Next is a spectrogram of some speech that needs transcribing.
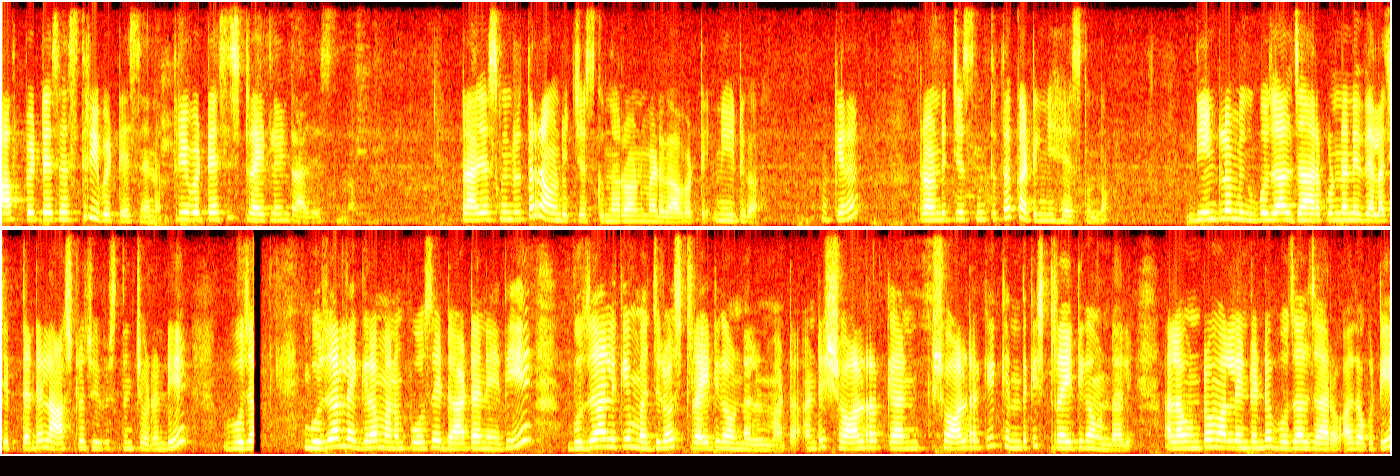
హాఫ్ పెట్టేసేసి త్రీ పెట్టేసాను. త్రీ పెట్టేసి స్ట్రైట్ లైన్ డ్రా చేసుకుందాం. డ్రా చేసుకున్న తర్వాత రౌండ్ ఇచ్చేసుకుందాం. రౌండ్ మెడ కాబట్టి నీట్గా. ఓకేనా? రౌండ్ ఇచ్చేసుకున్న తర్వాత కటింగ్ చేసేసుకుందాం. దీంట్లో మీకు భుజాలు జారకుండా అనేది ఎలా చెప్తే అంటే లాస్ట్లో చూపిస్తాను చూడండి. భుజ భుజాల దగ్గర మనం పోసే డాట్ అనేది భుజాలకి మధ్యలో స్ట్రైట్గా ఉండాలన్నమాట. అంటే షోల్డర్ షోల్డర్కి కిందకి స్ట్రైట్గా ఉండాలి. అలా ఉండటం వల్ల ఏంటంటే భుజాలు జారు అదొకటి.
